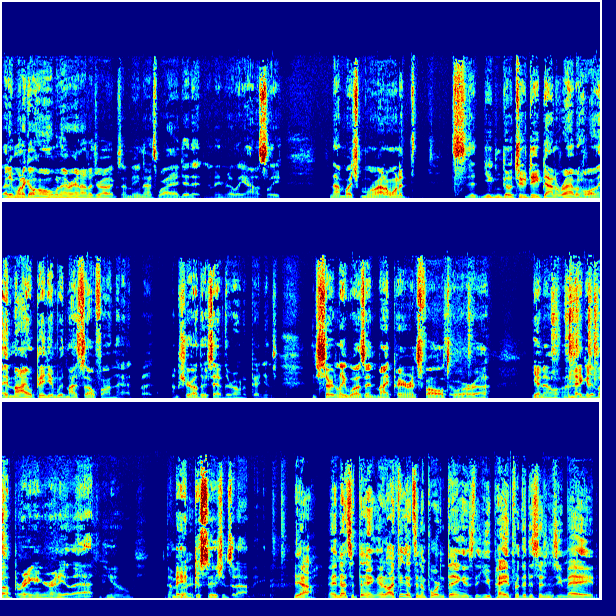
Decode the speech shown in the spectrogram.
I didn't want to go home and I ran out of drugs. I mean, that's why I did it. I mean, really, honestly, not much more. I don't want to. You can go too deep down a rabbit hole, in my opinion, with myself on that. But I'm sure others have their own opinions. It certainly wasn't my parents' fault or, uh, you know, a negative upbringing or any of that. You know, I made Right. decisions that I made. Yeah, and that's the thing, and I think that's an important thing is that you paid for the decisions you made,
